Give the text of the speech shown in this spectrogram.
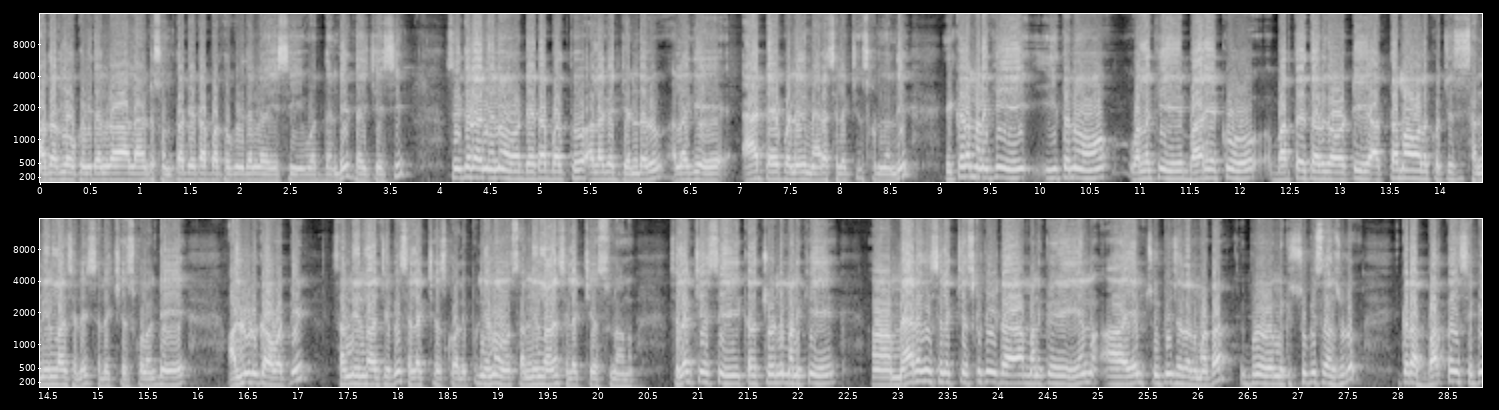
ఆధార్లో ఒక విధంగా అలాంటి సొంత డేట్ ఆఫ్ బర్త్ ఒక విధంగా వేసి ఇవ్వద్దండి. దయచేసి. సో ఇక్కడ నేను డేట్ ఆఫ్ బర్త్ అలాగే జెండరు అలాగే యాడ్ టైప్ అనేది మ్యారేజ్ సెలెక్ట్ చేసుకుంటుందండి ఇక్కడ మనకి ఇతను వాళ్ళకి భార్యకు భర్త అవుతాడు కాబట్టి అత్తమ్మ వాళ్ళకి వచ్చేసి సన్నిల్లా సెలెక్ట్ సెలెక్ట్ చేసుకోవాలంటే అల్లుడు కాబట్టి సన్నిల్లా అని చెప్పి సెలెక్ట్ చేసుకోవాలి. ఇప్పుడు నేను సన్నిల్లాని సెలెక్ట్ చేస్తున్నాను. సెలెక్ట్ చేసి ఇక్కడ చూడండి మనకి మ్యారేజ్ సెలెక్ట్ చేసుకుంటే ఇక్కడ మనకి ఏం ఏం చూపించదు అనమాట ఇప్పుడు మీకు చూపిస్తాను చూడు. ఇక్కడ బర్త్ అని చెప్పి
